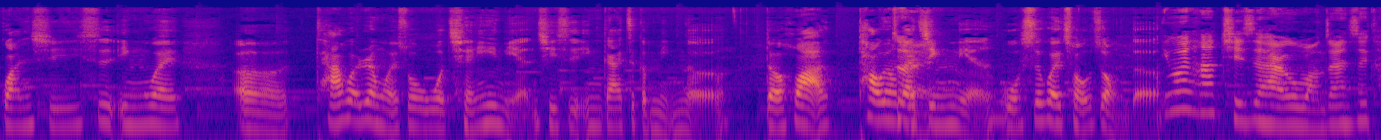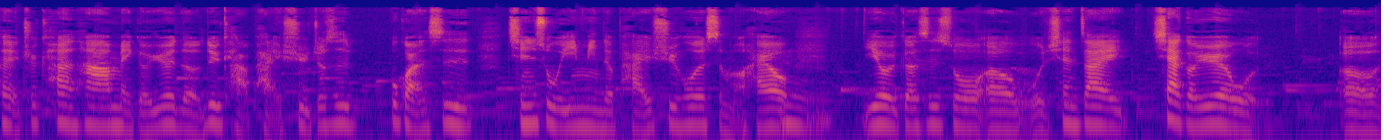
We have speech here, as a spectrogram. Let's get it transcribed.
关系，是因为，呃，他会认为说，我前一年其实应该这个名额的话，套用在今年，我是会抽中的。因为他其实还有个网站是可以去看他每个月的绿卡排序，就是不管是亲属移民的排序或者什么，还有、嗯、也有一个是说，呃，我现在下个月我，呃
